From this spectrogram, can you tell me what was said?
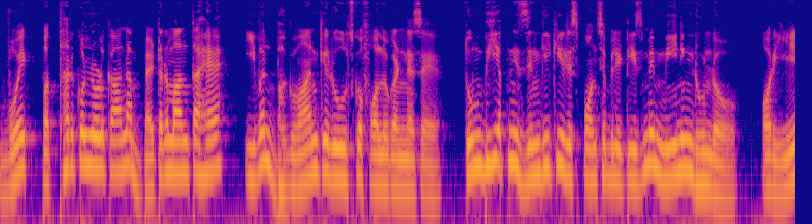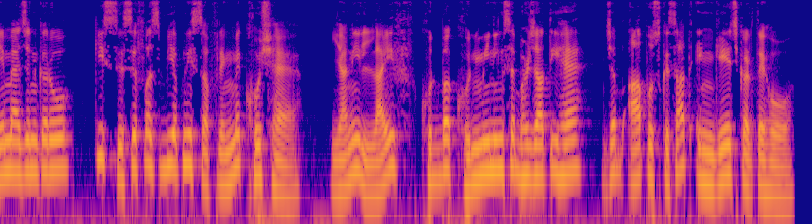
वो एक पत्थर को लुढ़काना बेटर मानता है इवन भगवान के रूल्स को फॉलो करने से। तुम भी अपनी ज़िंदगी की रिस्पॉन्सिबिलिटीज में मीनिंग ढूंढो, और ये इमेजिन करो कि सिसिफस भी अपनी सफरिंग में खुश है। यानी लाइफ खुद ब खुद मीनिंग से भर जाती है, जब आप उसके साथ एंगेज करते हो।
